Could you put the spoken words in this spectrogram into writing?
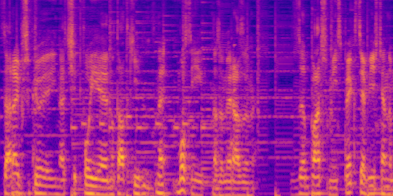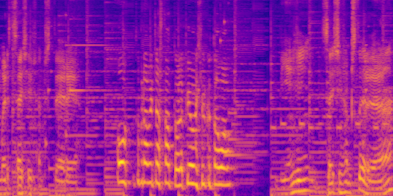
Staraj przypominać się twoje notatki na, mocniej nazwijmy razem. Zobaczmy, inspekcja wieśnia numer C74. O, to prawie czas na to, lepiej on się gotował. Więzień C74, e?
